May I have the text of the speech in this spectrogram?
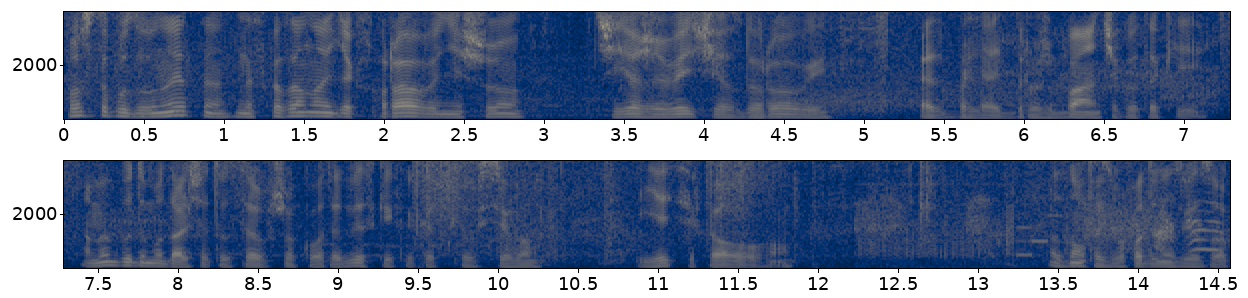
Просто подзвонити, не сказав навіть як справи, ні що. Чи я живий, чи я здоровий. Ет, блядь, дружбанчик отакий. А ми будемо далі тут все обшукувати. Дві скільки катків всього. Є цікавого. А знов хтось виходить на зв'язок.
